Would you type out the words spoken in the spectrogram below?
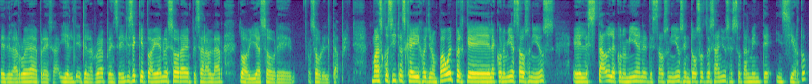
eh, de la rueda de prensa y el de la rueda de prensa. Y él dice que todavía no es hora de empezar a hablar todavía sobre sobre el tapering. Más cositas que dijo Jerome Powell, porque la economía de Estados Unidos el estado de la economía de Estados Unidos en dos o tres años es totalmente incierto.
